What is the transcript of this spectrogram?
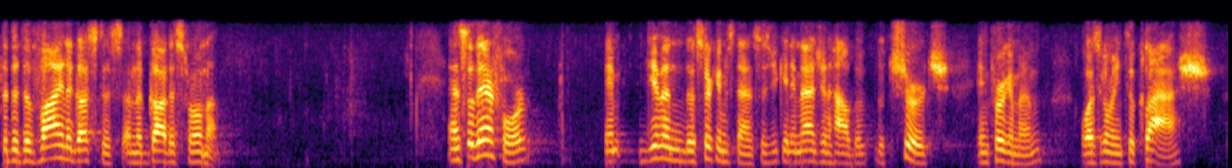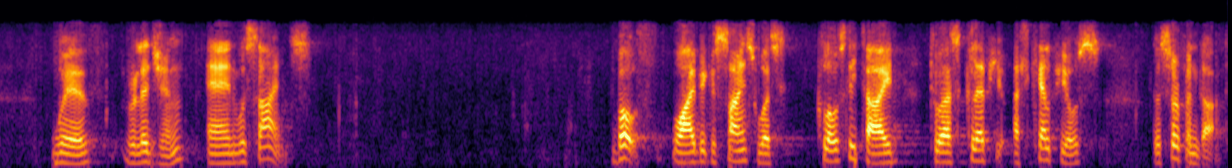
to the divine Augustus and the goddess Roma. And so, therefore, given the circumstances, you can imagine how the, the church in Pergamum was going to clash with religion and with science. Both. Why? Because science was closely tied to Asclepius, the serpent god.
